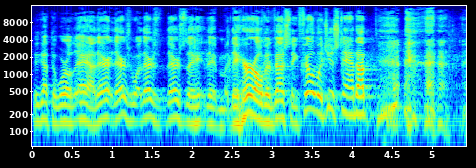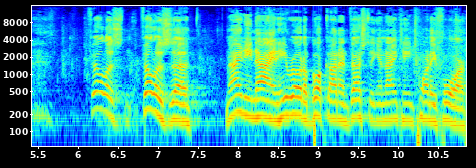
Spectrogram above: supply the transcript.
We've got the world yeah, there's there's there's the the hero of investing. Phil, would you stand up? Phil is Phil is uh, 99. He wrote a book on investing in 1924.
